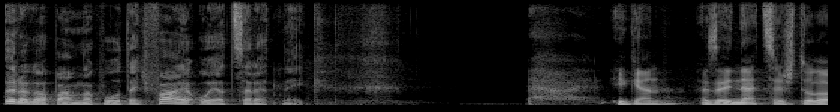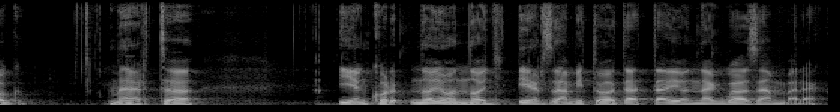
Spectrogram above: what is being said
öregapámnak volt egy fája, olyat szeretnék. Igen, ez egy necces dolog, mert uh, ilyenkor nagyon nagy érzelmi töltettel jönnek be az emberek.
